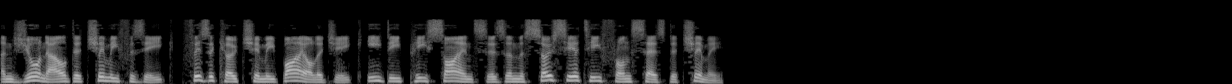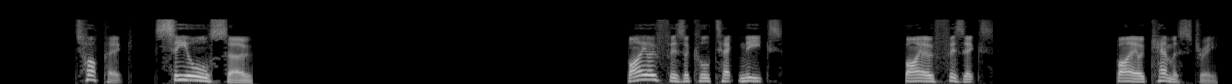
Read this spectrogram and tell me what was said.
and Journal de Chimie Physique, Physico-Chimie Biologique EDP Sciences and the Société Française de Chimie. Topic. See also Biophysical techniques Biophysics Biochemistry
